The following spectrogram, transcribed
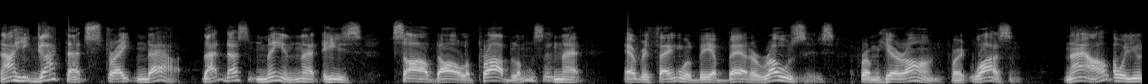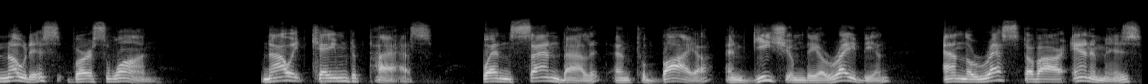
Now, he got that straightened out. That doesn't mean that he's solved all the problems and that everything will be a bed of roses from here on, for it wasn't. Now, will you notice verse 1? Now it came to pass when Sanballat and Tobiah and Geshem the Arabian and the rest of our enemies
